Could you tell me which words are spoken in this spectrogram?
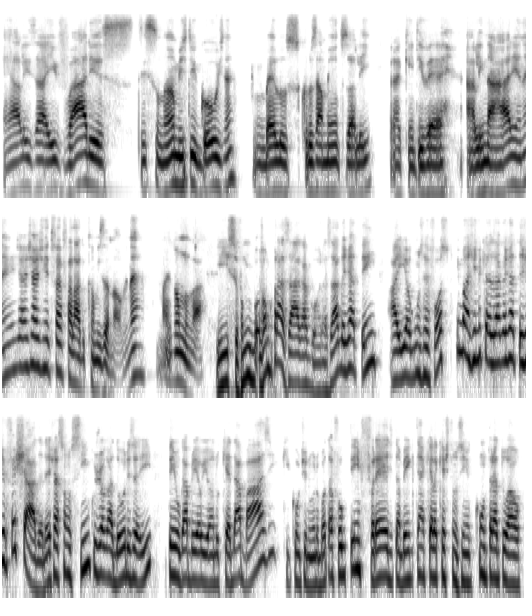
realizar aí vários tsunamis de gols, né? Belos cruzamentos ali para quem tiver ali na área, né? Já já a gente vai falar do camisa 9, né? Mas vamos lá. Isso, vamos, vamos para a zaga agora. A zaga já tem aí alguns reforços. Imagina que a zaga já esteja fechada, né? Já são cinco jogadores aí. Tem o Gabriel Iano, que é da base, que continua no Botafogo. Tem Fred também, que tem aquela questãozinha contratual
